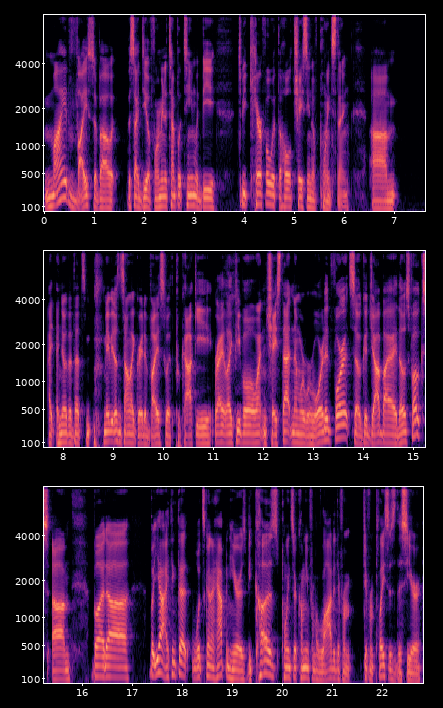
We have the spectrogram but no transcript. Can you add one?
my advice about this idea of forming a template team would be to be careful with the whole chasing of points thing. Um, I, I, know that that's maybe doesn't sound like great advice with Pukaki, right? Like people went and chased that and then were rewarded for it. So good job by those folks. Um, but uh, but yeah, I think that what's going to happen here is because points are coming from a lot of different different places this year.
